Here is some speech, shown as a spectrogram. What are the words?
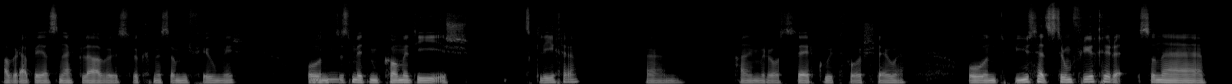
aber eben, ich habe es nicht gelassen, weil es wirklich nicht so mein Film ist. Und Mhm. das mit dem Comedy ist das Gleiche. Ähm, kann ich mir auch sehr gut vorstellen. Und bei uns hat es darum früher so eine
